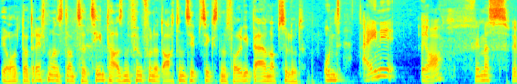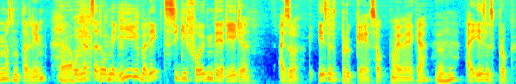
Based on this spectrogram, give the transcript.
Ja, da treffen wir uns dann zur 10.578. Folge Bayern Absolut. Und eine, ja, wenn wir es wenn wir's noch erleben. Ja. Und jetzt habe ich überlegt, sie die folgende Regel. Also Eselsbrücke, sagt man ja, gell? Eine Eselsbrücke.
